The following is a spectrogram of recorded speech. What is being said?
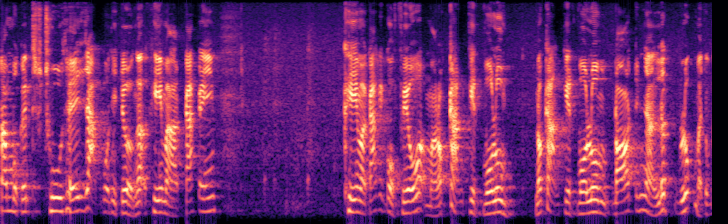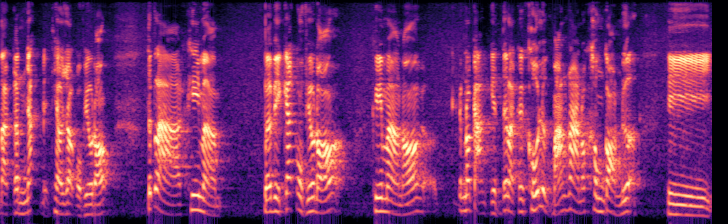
trong một cái xu thế giảm của thị trường khi mà các cái khi mà các cái cổ phiếu mà nó cạn kiệt volume, nó cạn kiệt volume, đó chính là lúc lúc mà chúng ta cân nhắc để theo dõi cổ phiếu đó. Tức là khi mà, bởi vì các cổ phiếu đó, khi mà nó nó cạn kiệt, tức là cái khối lượng bán ra nó không còn nữa, thì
